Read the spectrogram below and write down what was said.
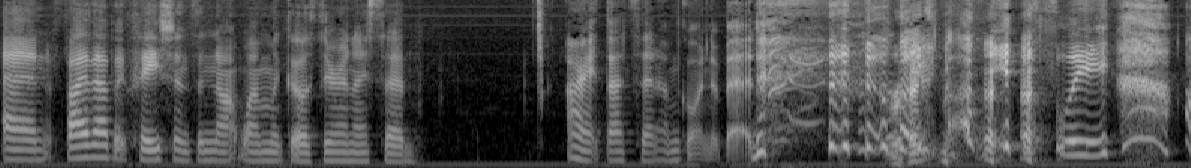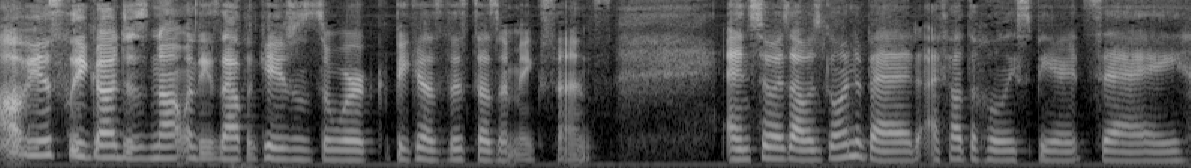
And five applications and not one would go through. And I said, all right, that's it. I'm going to bed. like, Right. obviously, obviously, God does not want these applications to work because this doesn't make sense. And so as I was going to bed, I felt the Holy Spirit say,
